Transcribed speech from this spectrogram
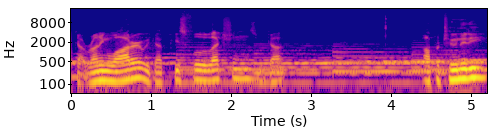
We got running water, we got peaceful elections, we got opportunity.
